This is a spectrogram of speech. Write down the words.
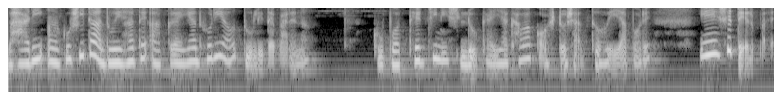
ভারী আঁকুশিটা দুই হাতে আঁকড়াইয়া ধরিয়াও তুলিতে পারে না। কুপথ্যের জিনিস লুকাইয়া খাওয়া কষ্টসাধ্য হইয়া পড়ে, এ এসে টের পায়।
